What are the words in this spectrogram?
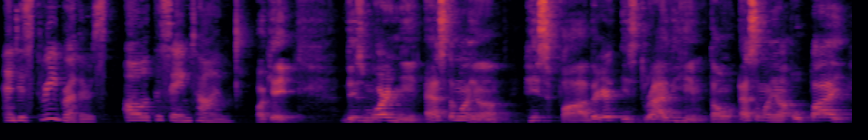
and his three brothers, all at the same time. Ok. This morning, esta manhã, his father is driving him. Então, essa manhã, o pai,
